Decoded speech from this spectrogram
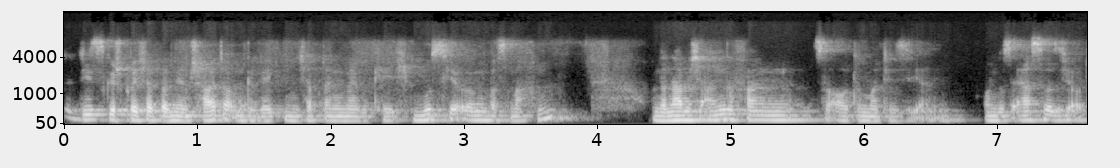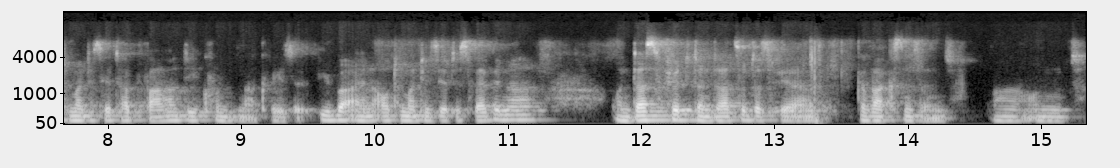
dieses Gespräch hat bei mir einen Schalter umgelegt und ich habe dann gemerkt, okay, ich muss hier irgendwas machen. Und dann habe ich angefangen zu automatisieren. Und das Erste, was ich automatisiert habe, war die Kundenakquise über ein automatisiertes Webinar und das führte dann dazu, dass wir gewachsen sind. Äh, und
